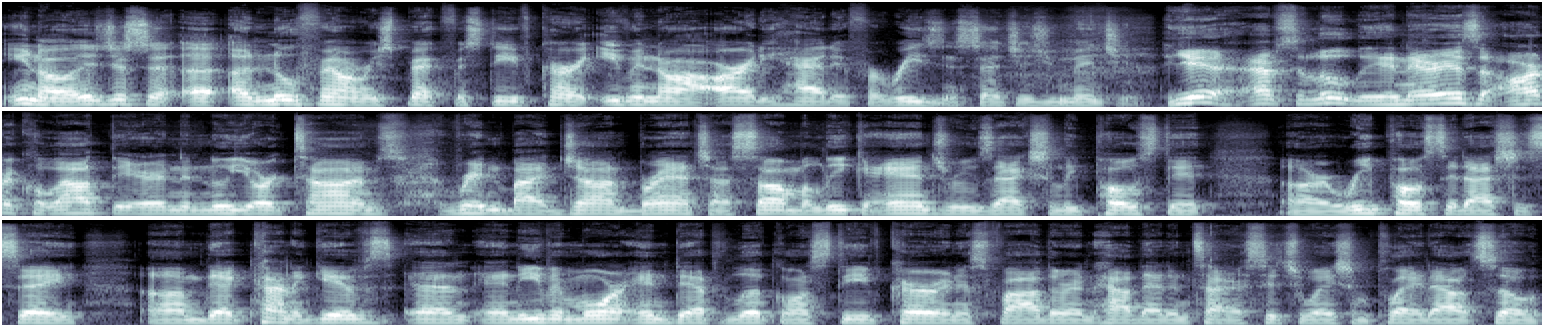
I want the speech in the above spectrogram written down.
you know, it's just a, a, a, newfound respect for Steve Kerr, even though I already had it for reasons such as you mentioned. Yeah, absolutely. And there is an article out there in the New York Times written by John Branch. I saw Malika Andrews actually post it, or reposted, I should say, um, that kind of gives an, an even more in-depth look on Steve Kerr and his father and how that entire situation played out. So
